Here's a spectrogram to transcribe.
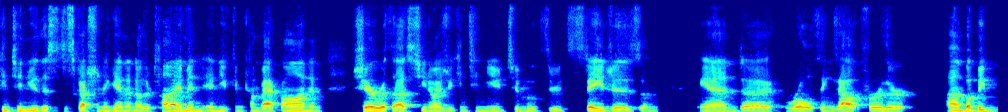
continue this discussion again another time, and, and you can come back on and share with us, you know, as you continue to move through stages and and uh, roll things out further. Um, but be,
